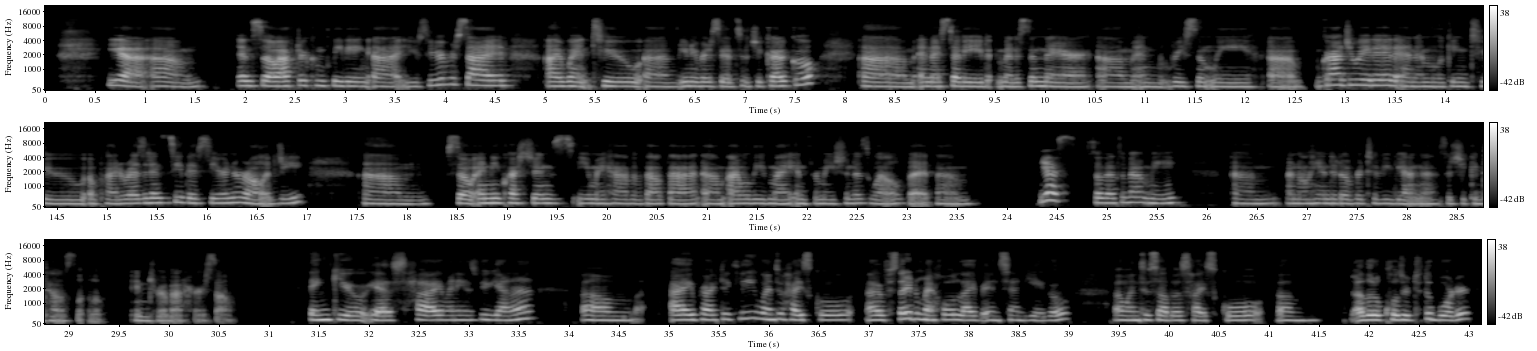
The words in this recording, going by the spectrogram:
yeah, um, and so after completing at UC Riverside, I went to um, Universidad Xochicalco um, and I studied medicine there um, and recently uh, graduated and I'm looking to apply to residency this year in neurology. Um, so any questions you may have about that, um, I will leave my information as well. But um, yes, so that's about me. and I'll hand it over to Viviana so she can tell us a little intro about herself. Thank you. Yes. Hi, my name is Viviana. I practically went to high school. I've studied my whole life in San Diego. I went to Southwest High School, um, a little closer to the border.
